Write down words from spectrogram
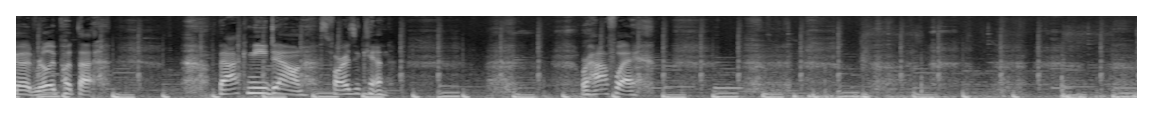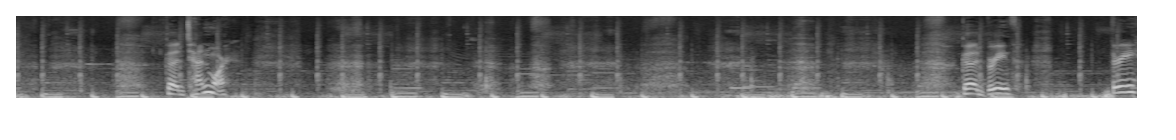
Good, really put that back knee down as far as you can. We're halfway. Good, 10 more. Good, breathe. Three,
